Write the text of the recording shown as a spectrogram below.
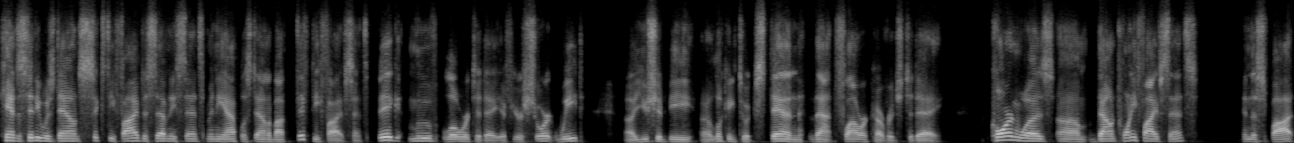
Kansas City was down 65 to 70 cents. Minneapolis down about 55 cents. Big move lower today. If you're short wheat, uh, you should be uh, looking to extend that flour coverage today. Corn was um, down 25 cents in the spot,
